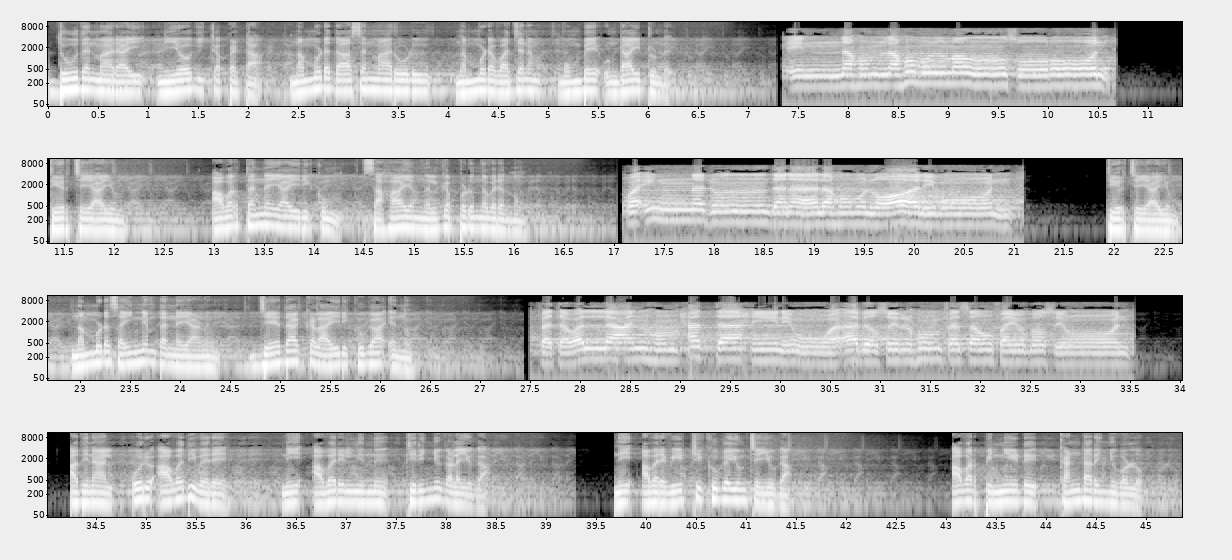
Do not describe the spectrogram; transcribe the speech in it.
ദൂതന്മാരായി നിയോഗിക്കപ്പെട്ട നമ്മുടെ ദാസന്മാരോട് നമ്മുടെ വചനം മുമ്പേ ഉണ്ടായിട്ടുണ്ട്. തീർച്ചയായും അവർ തന്നെയായിരിക്കും സഹായം നൽകപ്പെടുന്നവരെന്നും തീർച്ചയായും നമ്മുടെ സൈന്യം തന്നെയാണ് ജേതാക്കളായിരിക്കുക എന്നും. അതിനാൽ ഒരു അവധി വരെ നീ അവരിൽ നിന്ന് തിരിഞ്ഞുകളയുക. നീ അവരെ വീക്ഷിക്കുകയും ചെയ്യുക. അവർ പിന്നീട് കണ്ടറിഞ്ഞുകൊള്ളും.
